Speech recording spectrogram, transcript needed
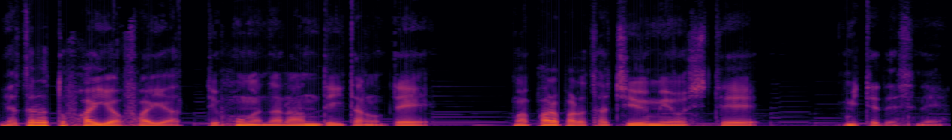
やたらとファイヤーファイヤーっていう本が並んでいたので、まあ、パラパラ立ち読みをしてみてですね、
